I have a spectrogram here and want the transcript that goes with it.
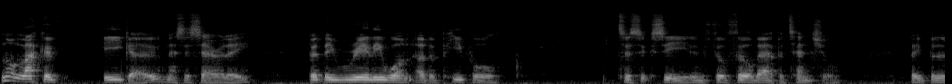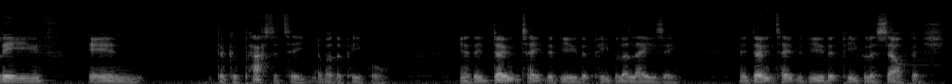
not lack of ego necessarily, but they really want other people to succeed and fulfill their potential. They believe in the capacity of other people. You know, they don't take the view that people are lazy. They don't take the view that people are selfish.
